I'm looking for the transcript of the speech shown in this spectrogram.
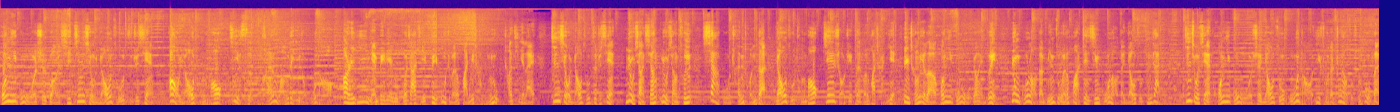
黄泥鼓舞是广西金秀瑶族自治县奥瑶同胞祭祀盘王的一种舞蹈。二零一一年被列入国家级非物质文化遗产名录。长期以来，金秀瑶族自治县六巷乡六巷村下古陈屯的瑶族同胞坚守这份文化产业，并成立了黄泥鼓舞表演队，用古老的民族文化振兴古老的瑶族村寨。金秀县黄泥鼓舞是瑶族舞蹈艺术的重要组成部分，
